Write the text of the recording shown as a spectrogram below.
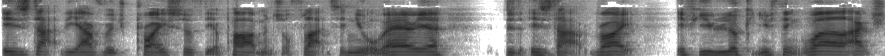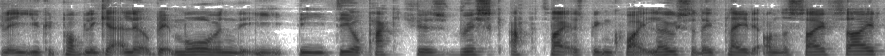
is that the average price of the apartments or flats in your area? Is that right? If you look and you think, well, actually, you could probably get a little bit more, and the the deal packages risk appetite has been quite low, so they've played it on the safe side.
